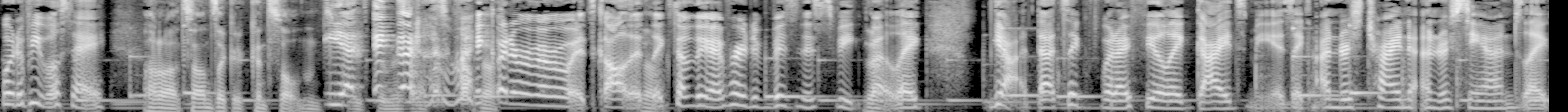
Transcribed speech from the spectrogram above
What do people say? I don't know. It sounds like a consultant. Yes, exactly. I couldn't remember what it's called. It's like something I've heard in business speak, yeah. but like, yeah, that's like what I feel like guides me is like under trying to understand like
